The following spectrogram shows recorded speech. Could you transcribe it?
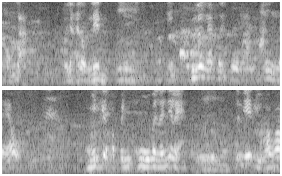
เขาอยากเขาอยากให้เราไปเล่นอืมจริงๆคือเรื่องนี้เคยโทรมาครั้งหนึ่งแล้ว เหมือนเกี่ยวกับเป็นครูเป็นอะไรนี่แหละอืมเรื่องนี้อยู่เขาก็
